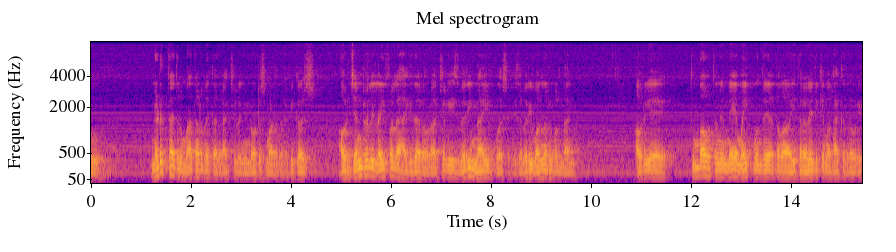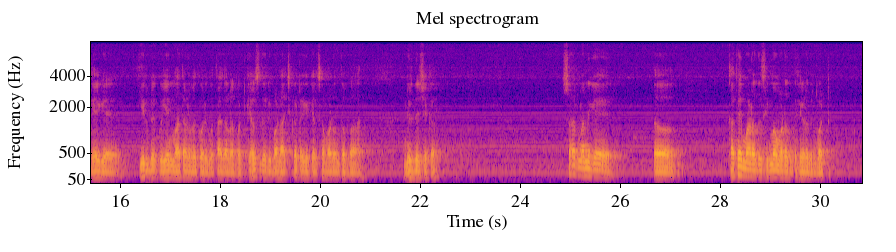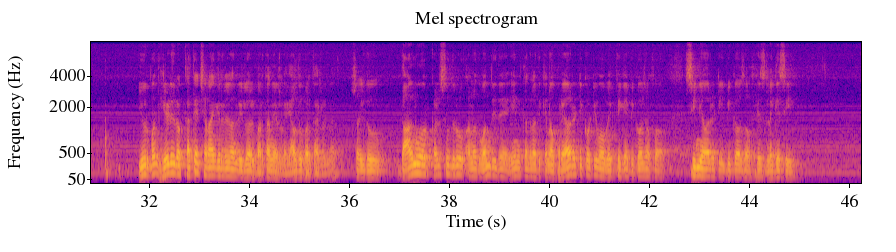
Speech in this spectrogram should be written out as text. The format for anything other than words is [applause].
ನಡುಕ್ತಾ ಇದ್ರು ಮಾತಾಡಬೇಕಾದ್ರೆ ಆ್ಯಕ್ಚುಲಿ ನೀವು ನೋಟಿಸ್ ಮಾಡಿದ್ರೆ. ಬಿಕಾಸ್ ಅವ್ರು ಜನ್ರಲಿ ಲೈಫಲ್ಲೇ ಆಗಿದ್ದಾರೆ ಅವರು. Actually is very naive person is a very vulnerable man ಅವರಿಗೆ ತುಂಬ ಹೊತ್ತು ನೀವು ಮೇ ಮೈಕ್ ಮುಂದೆ ಅಥವಾ ಈ ಥರ ವೇದಿಕೆ ಮೇಲೆ ಹಾಕಿದ್ರೆ ಅವ್ರಿಗೆ ಹೇಗೆ ಇರಬೇಕು, ಏನು ಮಾತಾಡಬೇಕು ಅವ್ರಿಗೆ ಗೊತ್ತಾಗಲ್ಲ. ಬಟ್ ಕೆಲಸದಲ್ಲಿ ಭಾಳ ಅಚ್ಚುಕಟ್ಟಾಗಿ ಕೆಲಸ ಮಾಡುವಂಥ ಒಬ್ಬ ನಿರ್ದೇಶಕ. ಸರ್ ನನಗೆ ಕತೆ ಮಾಡೋದು, ಸಿನಿಮಾ ಮಾಡೋದು ಅಂತ ಹೇಳಿದ್ರು ಬಟ್ ಇವ್ರು ಬಂದು ಹೇಳಿರೋ ಕತೆ ಚೆನ್ನಾಗಿರಲಿಲ್ಲ ಅಂದರೆ ಇಲ್ಲಿವರೆಗೆ ಬರ್ತಾನೆ ಇರಲಿಲ್ಲ, ಯಾವುದೂ ಬರ್ತಾ ಇರಲಿಲ್ಲ. ಸೊ ಇದು ದಾನು ಅವ್ರು ಕಳಿಸಿದ್ರು ಅನ್ನೋದು ಒಂದಿದೆ. ಏನಕ್ಕಂದ್ರೆ ಅದಕ್ಕೆ ನಾವು ಪ್ರಯಾರಿಟಿ ಕೊಟ್ಟಿವಿ ವ್ಯಕ್ತಿಗೆ because of seniority because of his legacy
